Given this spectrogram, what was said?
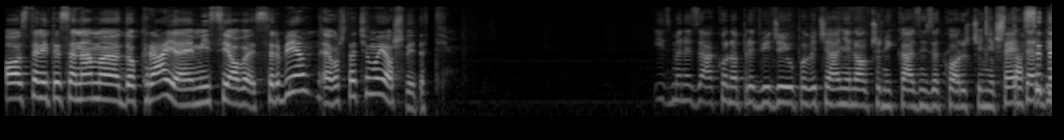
Ostanite sa nama do kraja emisije Ovo je Srbija. Evo šta ćemo još videti. Izmene zakona predviđaju povećanje novčanih kazni za korišćenje Šta petardi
